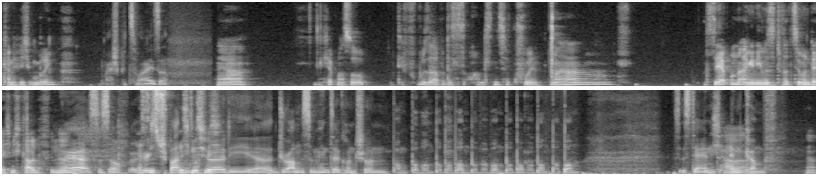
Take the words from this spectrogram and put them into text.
Kann ich mich umbringen? Beispielsweise. Ja. Ich habe noch so diffuser, aber das ist auch alles nicht so cool. Ah, sehr unangenehme Situation, in der ich mich gerade befinde. Ja, es ist auch es höchst ist, spannend. Ich, ich höre die äh, Drums im Hintergrund schon. Es ist der End habe, Endkampf. Ja.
